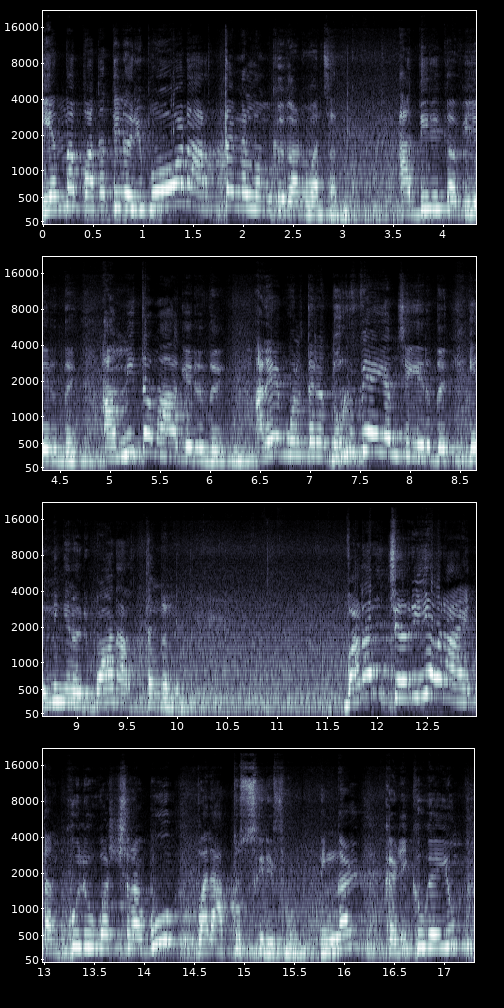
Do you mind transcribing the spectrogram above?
എന്ന പദത്തിന് ഒരുപാട് അർത്ഥങ്ങൾ നമുക്ക് കാണുവാൻ സാധിക്കും. അതിര് കവിയരുത് അമിതമാകരുത് അതേപോലെ തന്നെ ദുർവ്യയം ചെയ്യരുത് എന്നിങ്ങനെ ഒരുപാട് അർത്ഥങ്ങളുണ്ട്. വളരെ ചെറിയ ഒരായത്താണ് കുലു വഷ്റബു വലാ തുസ്രിഫു. നിങ്ങൾ കഴിക്കുകയും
